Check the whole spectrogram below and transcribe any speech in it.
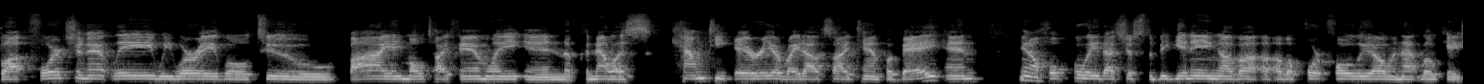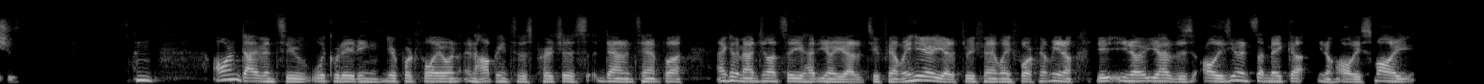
but fortunately we were able to buy a multifamily in the pinellas County area right outside Tampa Bay. And, you know, hopefully that's just the beginning of a, of a portfolio in that location. I want to dive into liquidating your portfolio and, and hopping into this purchase down in Tampa. I can imagine, let's say you had, you know, you had a two family here, you had a three family, four family, you know, you, you know, you have this, all these units that make up, you know, all these smaller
